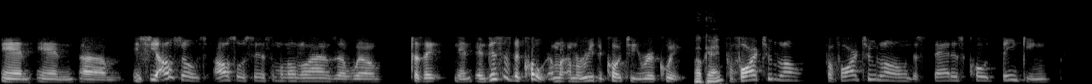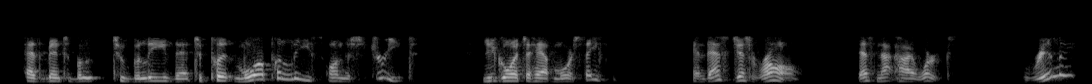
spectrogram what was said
and and um, and she also also says something along the lines of well, because they and, and, this is the quote. I'm, I'm, gonna read the quote to you real quick. Okay. For far too long, for far too long, the status quo thinking has been to be, to believe that to put more police on the street, you're going to have more safety, and that's just wrong. That's not how it works. Really?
